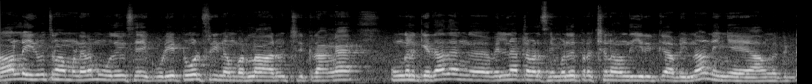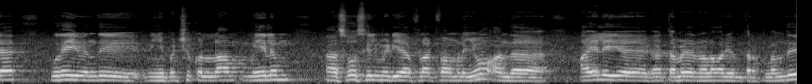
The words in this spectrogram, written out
நாளில் இருபத்தி நாலு மணி நேரமும் உதவி செய்யக்கூடிய டோல் ஃப்ரீ நம்பர்லாம் அறிவிச்சிருக்கிறாங்க. உங்களுக்கு ஏதாவது அங்கே வெளிநாட்டில் வேலை செய்யும்போது பிரச்சனை வந்து இருக்குது அப்படின்னா நீங்கள் அவங்கக்கிட்ட உதவி வந்து நீங்கள் பெற்றுக்கொள்ளலாம். மேலும் சோஷியல் மீடியா பிளாட்ஃபார்ம்லேயும் அந்த அயலிய தமிழர் நல வாரியம் தரப்புலேருந்து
